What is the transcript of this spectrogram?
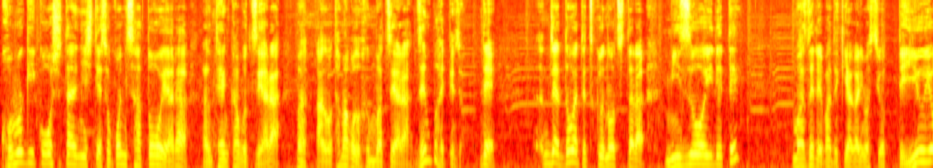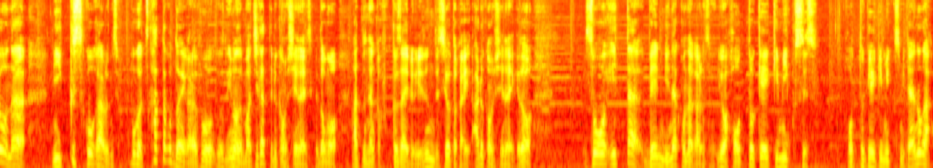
小麦粉を主体にしてそこに砂糖やらあの添加物やら、まあ、あの卵の粉末やら全部入ってるんですよ。でじゃあどうやって作るの？っつったら水を入れて混ぜれば出来上がりますよっていうようなミックス粉があるんですよ。僕は使ったことないからもう今の間違ってるかもしれないですけどもあとなんか副材料いるんですよとかあるかもしれないけどそういった便利な粉があるんですよ。要はホットケーキミックスです。ホットケーキミックスみたいのが、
